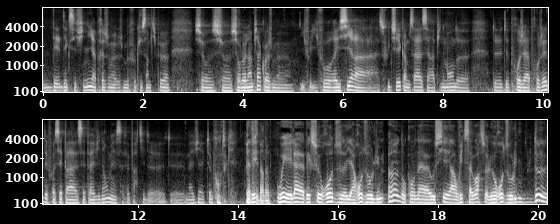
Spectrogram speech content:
dès, que c'est fini, après, je me, me focus un petit peu sur, sur, sur l'Olympia. Il, faut, il faut réussir à, switcher comme ça assez rapidement de, de, projet à projet. Des fois, c'est pas, pas évident, mais ça fait partie de, de ma vie actuellement en tout cas. Patrice Et- Bardot. Oui, et là, avec ce Rhodes, il y a Rhodes volume 1, donc on a aussi envie de savoir ce- le Rhodes volume 2, euh,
